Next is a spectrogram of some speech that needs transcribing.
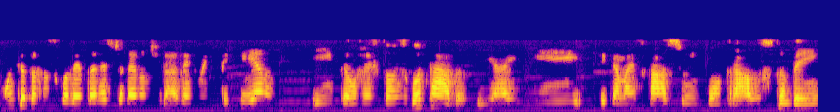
muitas dessas coletâneas tiveram tiragens muito pequenas e então já estão esgotadas. E aí fica mais fácil encontrá-los também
